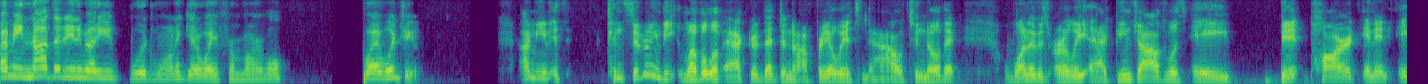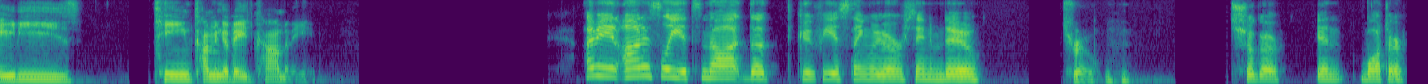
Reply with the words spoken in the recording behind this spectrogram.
I mean, not that anybody would want to get away from Marvel. Why would you? I mean, it's considering the level of actor that D'Onofrio is now, to know that one of his early acting jobs was a bit part in an '80s teen coming of age comedy. I mean, honestly, it's not the goofiest thing we've ever seen him do. True. Sugar in water.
